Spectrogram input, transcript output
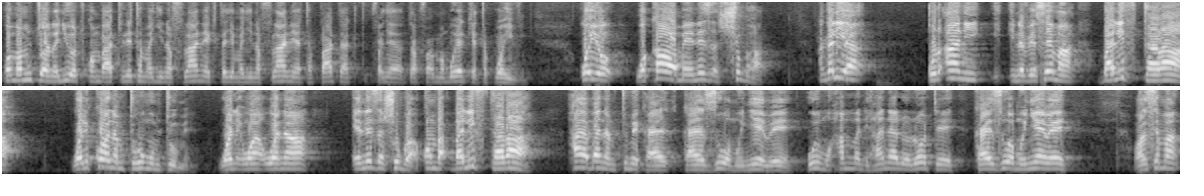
Kwamba mtu anajua tu kwamba akileta majina fulani akitaja majina fulani atapata akifanya mambo yake atakuwa hivi. Kwa hiyo wakawa wameeneza shubha. Angalia qurani inavyosema baliftara walikuwa wanamtuhumu mtume. Wanaeneza shubha kwamba baliftara haya bana mtume kayazua mwenyewe. Huyu muhammadi hana lolote kayazua mwenyewe wanasema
